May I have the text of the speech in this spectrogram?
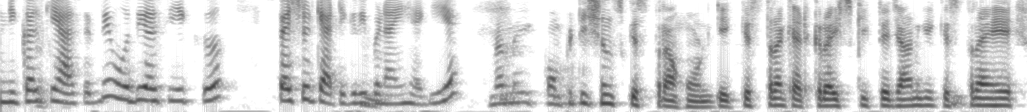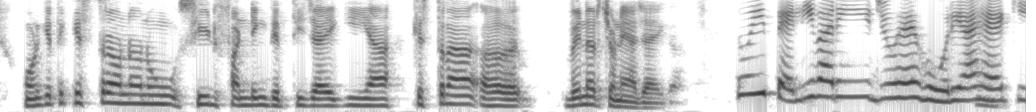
ਨਿਕਲ ਕੇ ਆ ਸਕਦੇ ਉਹਦੇ ਅਸੀਂ ਇੱਕ ਸਪੈਸ਼ਲ ਕੈਟਾਗਰੀ ਬਣਾਈ ਹੈਗੀ ਹੈ। ਮੈਮ ਇਹ ਕੰਪੀਟੀਸ਼ਨਸ ਕਿਸ ਤਰ੍ਹਾਂ ਹੋਣਗੇ? ਕਿਸ ਤਰ੍ਹਾਂ ਕੈਟਾਗਰਾਈਜ਼ ਕੀਤੇ ਜਾਣਗੇ? ਕਿਸ ਤਰ੍ਹਾਂ ਇਹ ਹੋਣਗੇ? ਤੇ ਕਿਸ ਤਰ੍ਹਾਂ ਉਹਨਾਂ ਨੂੰ ਸੀਡ ਫੰਡਿੰਗ ਦਿੱਤੀ ਜਾਏਗੀ ਜਾਂ ਕਿਸ ਤਰ੍ਹਾਂ ਵਿਨਰ ਚੁਣਿਆ ਜਾਏਗਾ? ਸੋ ਇਹ ਪਹਿਲੀ ਵਾਰੀ ਜੋ ਹੈ ਹੋ ਰਿਹਾ ਹੈ ਕਿ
